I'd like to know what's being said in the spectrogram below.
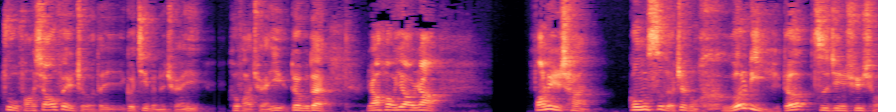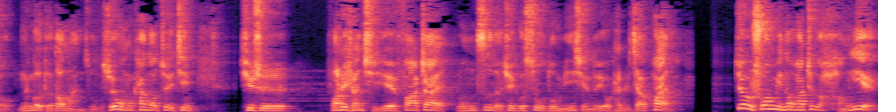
住房消费者的一个基本的权益、合法权益，对不对？然后要让房地产公司的这种合理的资金需求能够得到满足。所以我们看到最近。其实，房地产企业发债融资的这个速度明显的又开始加快了，就说明的话，这个行业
